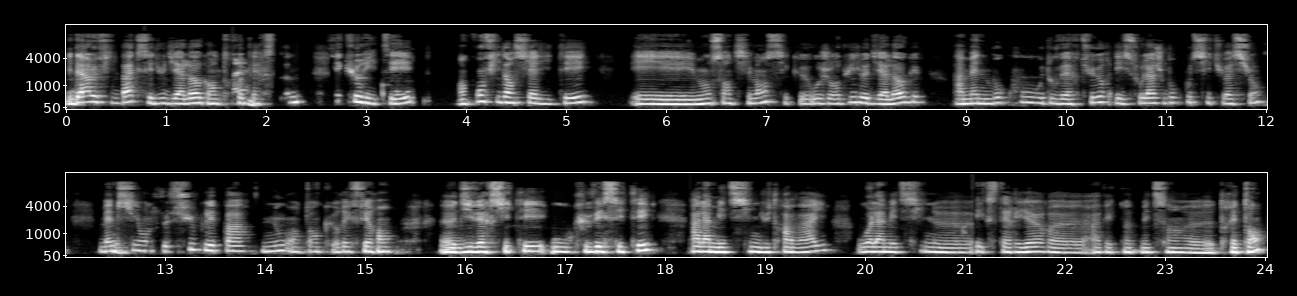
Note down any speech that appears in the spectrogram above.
Mais derrière le feedback, c'est du dialogue entre personnes, sécurité, en confidentialité. Et mon sentiment, c'est qu'aujourd'hui, le dialogue amène beaucoup d'ouverture et soulage beaucoup de situations, même si on ne se supplée pas, nous, en tant que référents euh, diversité ou QVCT, à la médecine du travail ou à la médecine euh, extérieure euh, avec notre médecin traitant,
